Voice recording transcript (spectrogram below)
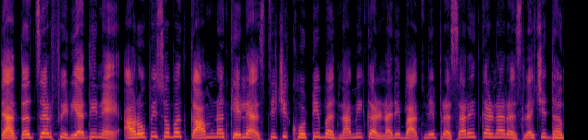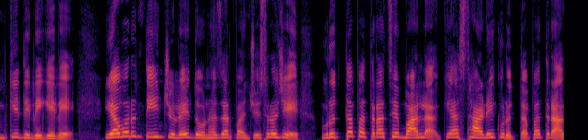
त्यातच जर फिर्यादीने आरोपीसोबत काम न केल्यास तिची खोटी बदनामी करणारी बातमी प्रसारित करणार असल्याची धमकी दिली गेली. यावरून तीन जुलै दोन हजार पंचवीस रोजी वृत्तपत्राचे मालक या स्थानिक वृत्तपत्रात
